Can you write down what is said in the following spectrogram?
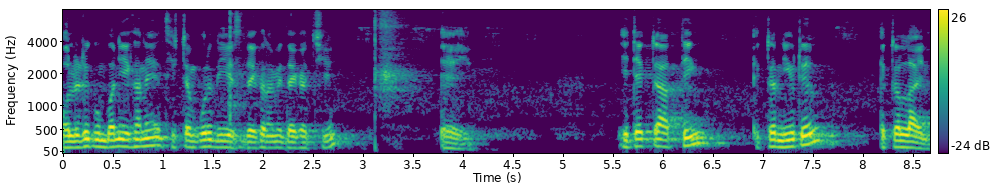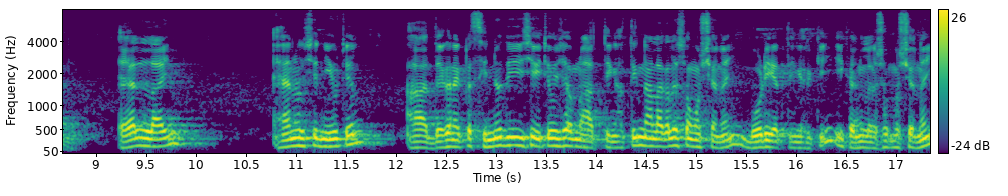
অলরেডি কোম্পানি এখানে সিস্টেম করে দিয়েছে, দেখেন, আমি দেখাচ্ছি। এই, এটা একটা আর্থিং একটা নিউট্রেল একটা লাইন। এল লাইন এন হচ্ছে নিউট্রেল আর দেখেন একটা চিহ্ন দিয়েছি, এটা হচ্ছে আপনার আর্থিং। আর্থিং না লাগালে সমস্যা নাই বডি আর্থিং আর কি, এখানে সমস্যা নাই,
